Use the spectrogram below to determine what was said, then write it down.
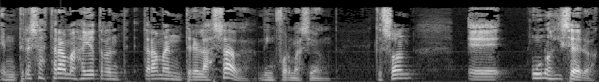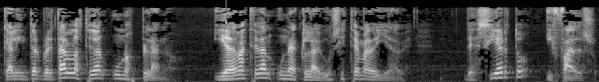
entre esas tramas hay otra trama entrelazada de información, que son eh, unos y ceros, que al interpretarlos te dan unos planos y además te dan una clave, un sistema de llaves, de cierto y falso.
